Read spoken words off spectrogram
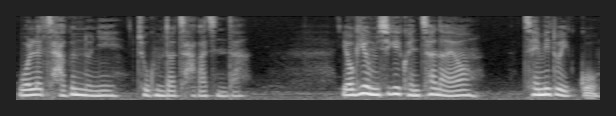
원래 작은 눈이 조금 더 작아진다. 여기 음식이 괜찮아요. 재미도 있고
